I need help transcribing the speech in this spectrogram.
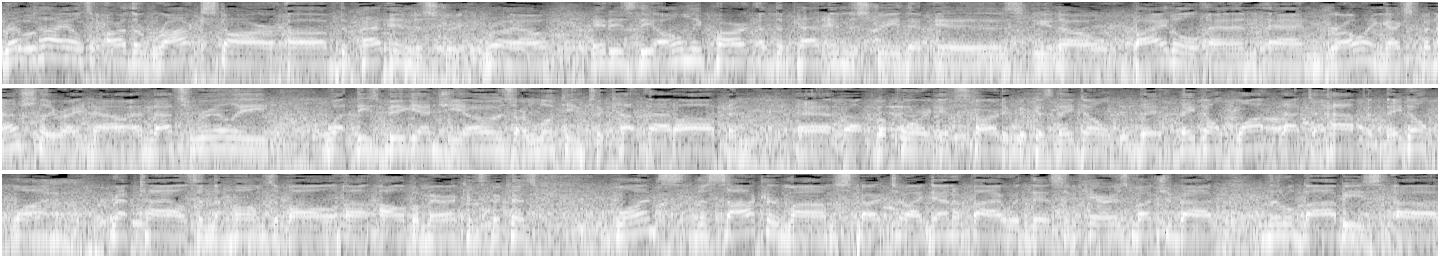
Reptiles are the rock star of the pet industry. You Right. know, it is the only part of the pet industry that is, you know, vital and and growing growing exponentially right now, and that's really what these big NGOs are looking to cut that off and uh, before it gets started because they don't they, they don't want that to happen. They don't want reptiles in the homes of all uh, all of Americans because once the soccer moms start to identify with this and care as much about little Bobby's uh,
